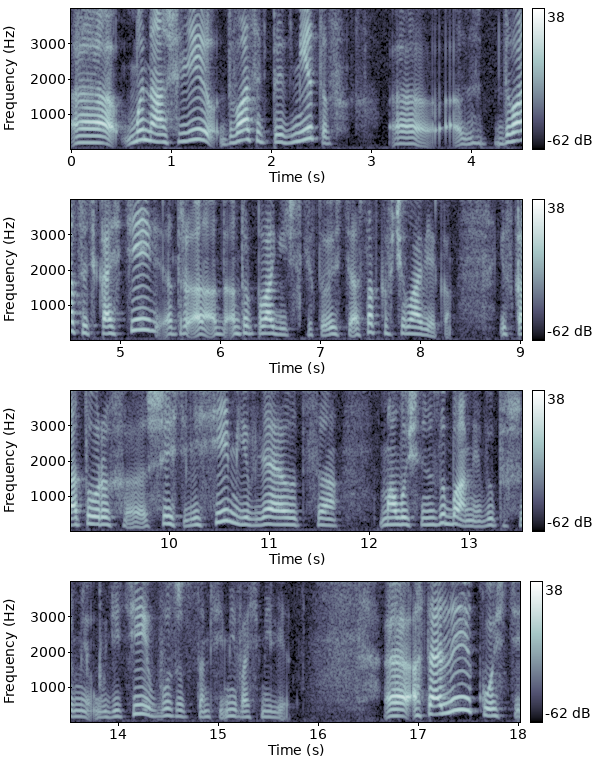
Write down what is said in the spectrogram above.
э, мы нашли 20 предметов, 20 костей антропологических, то есть остатков человека из которых 6 э, или 7 являются молочными зубами, выпавшими у детей в возрасте там, 7-8 лет. Э, остальные кости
